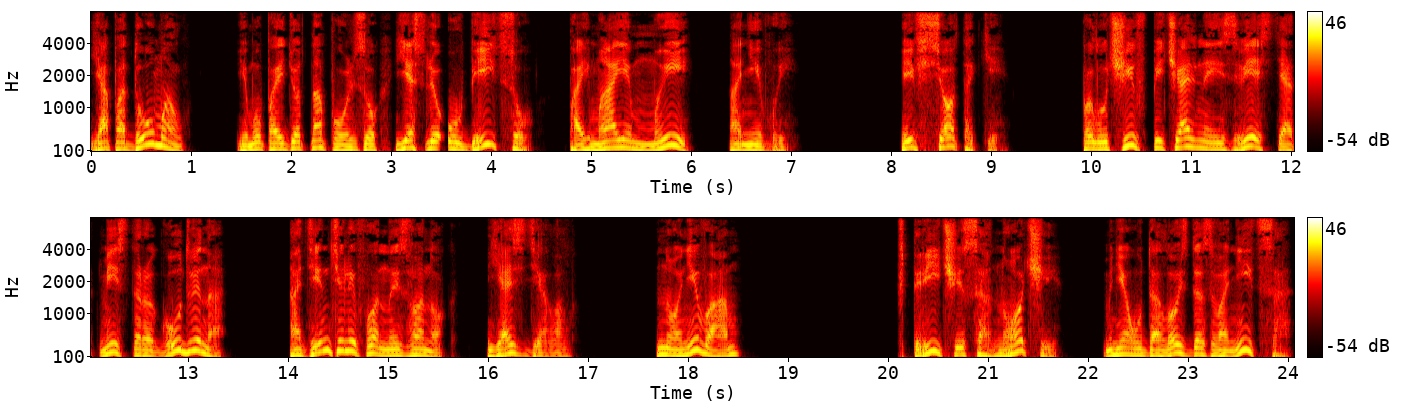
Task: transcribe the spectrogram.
я подумал, ему пойдет на пользу, если убийцу поймаем мы, а не вы. И все-таки, получив печальное известие от мистера Гудвина, один телефонный звонок я сделал. Но не вам. В три часа ночи мне удалось дозвониться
